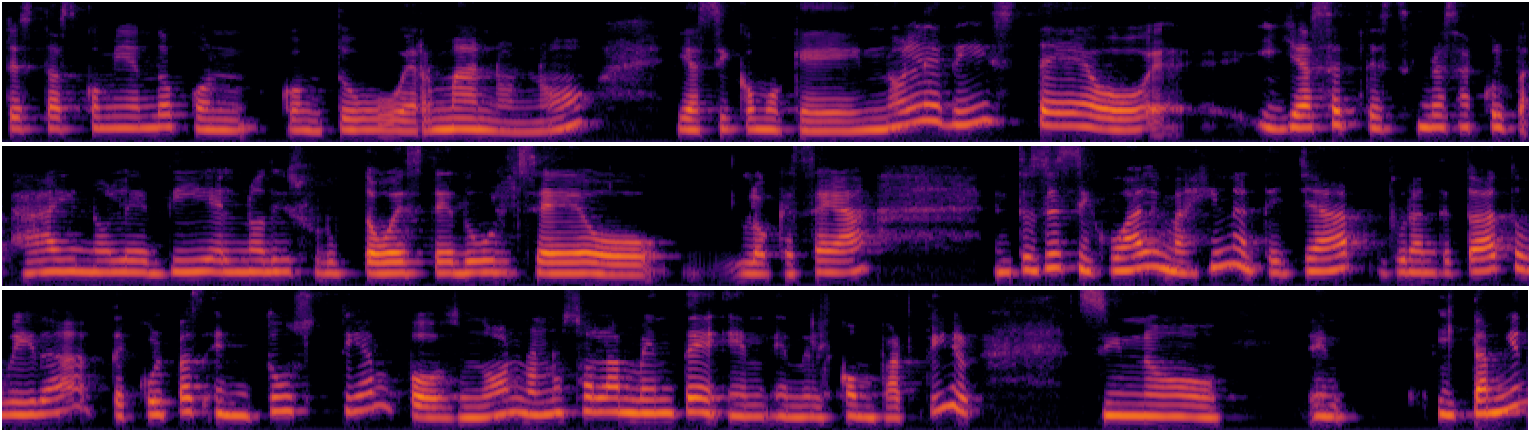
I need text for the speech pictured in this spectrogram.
te estás comiendo con, con tu hermano, ¿no? Y así como que no le diste o eh, y ya se te siembra esa culpa, ay, no le di, él no disfrutó este dulce o lo que sea. Entonces, igual, imagínate, ya durante toda tu vida te culpas en tus tiempos, ¿no? No, no solamente en, en el compartir, sino en, y también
